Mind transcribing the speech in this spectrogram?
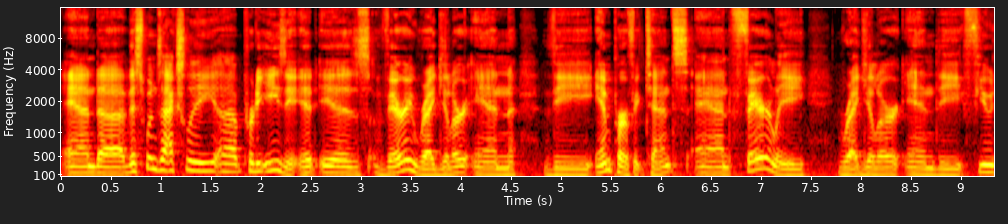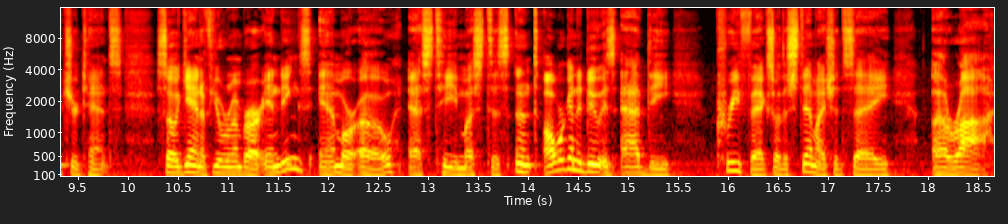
And uh, this one's actually uh, pretty easy. It is very regular in the imperfect tense and fairly regular in the future tense. So again, if you remember our endings, M or O, ST, mustus, nt, all we're going to do is add the prefix, or the stem, I should say, era,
